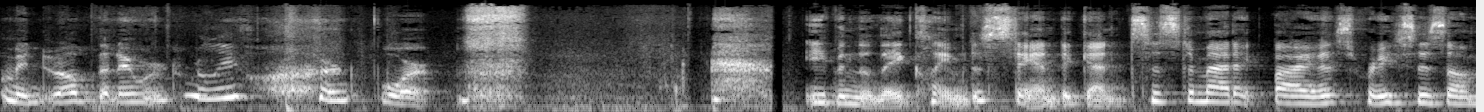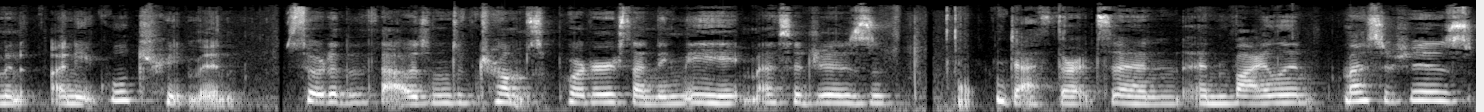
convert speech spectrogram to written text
My job that I worked really hard for. Even though they claim to stand against systematic bias, racism, and unequal treatment, so do the thousands of Trump supporters sending me hate messages, death threats, and, and violent messages.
